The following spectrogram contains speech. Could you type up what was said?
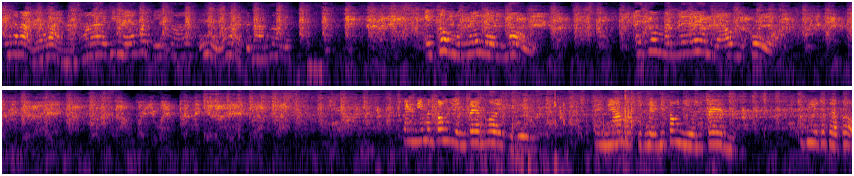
นี่ขนาดไม่ไหวนะ ใช่ พี่แม็กสวัสดีค่ะ โอ้โห หายไปนานมากเลย ไอ้ส้มมันไม่เล่นแล้ว ไอ้ส้มมันไม่เล่นแล้วพี่โก้อะเพลงนี้มันต้องยืนเต้นเลยจริงๆ เพลงนี้ยมันคือเพลงที่ต้องยืนเต้นพี่พี่เข้าใจเปล่า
